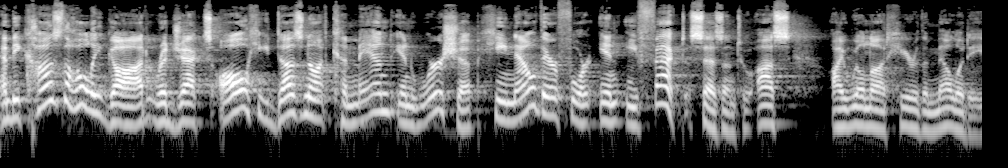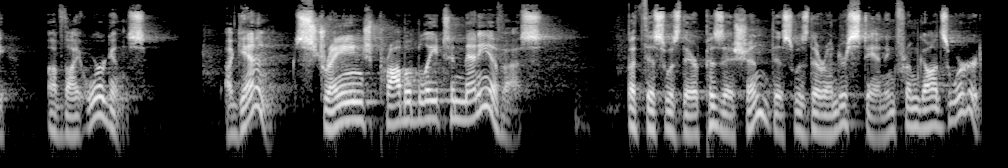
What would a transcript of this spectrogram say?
And because the Holy God rejects all he does not command in worship, he now, therefore, in effect says unto us, I will not hear the melody of thy organs. Again, strange probably to many of us. but this was their position, this was their understanding from God's Word.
